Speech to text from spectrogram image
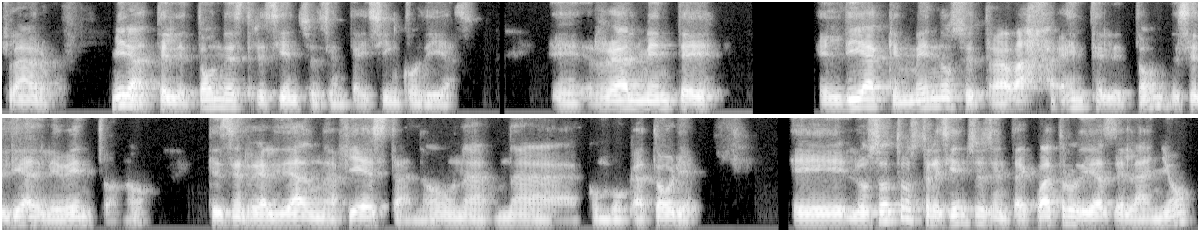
Claro. Mira, Teletón es 365 días. Eh, realmente el día que menos se trabaja en Teletón es el día del evento, ¿no? Que es en realidad una fiesta, ¿no? Una, convocatoria. Eh, los otros 364 días del año,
